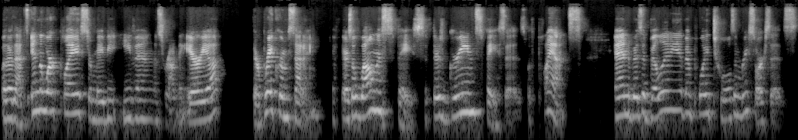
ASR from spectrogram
whether that's in the workplace or maybe even the surrounding area, their break room setting, if there's a wellness space, if there's green spaces with plants, and visibility of employee tools and resources.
